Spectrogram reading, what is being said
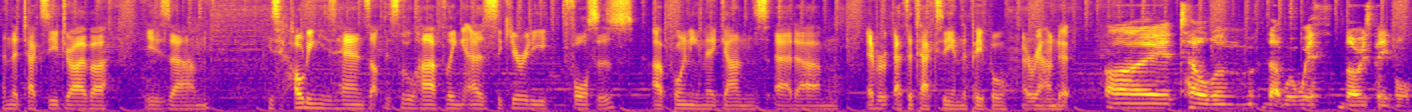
and the taxi driver is um, he's holding his hands up. This little halfling, as security forces are pointing their guns at um every, at the taxi and the people around it. I tell them that we're with those people.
